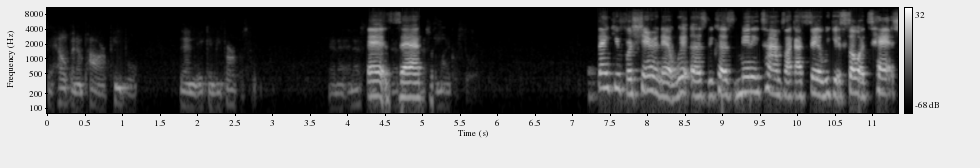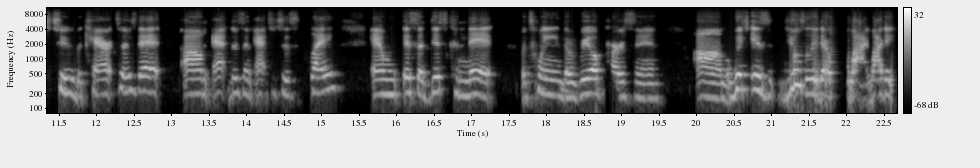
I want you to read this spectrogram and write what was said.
to help and empower people, then it can be purposeful. And, and that's, exactly. That's, that's thank you for sharing that with us because many times, like I said, we get so attached to the characters that um, actors and actresses play, and it's a disconnect between the real person, um, which is usually their why, why they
